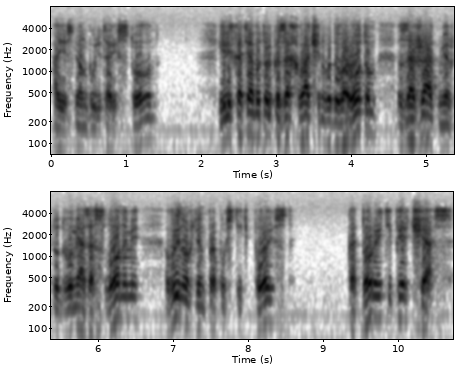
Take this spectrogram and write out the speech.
А если он будет арестован? Или хотя бы только захвачен водоворотом, зажат между двумя заслонами, вынужден пропустить поезд? Который теперь час?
